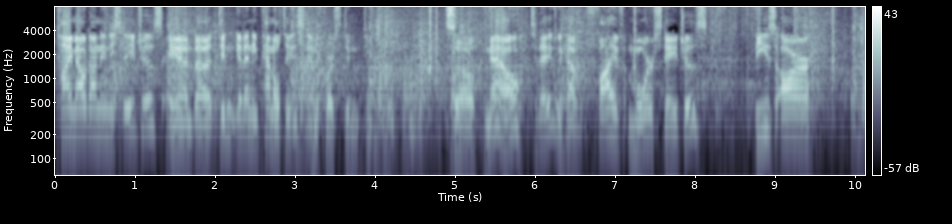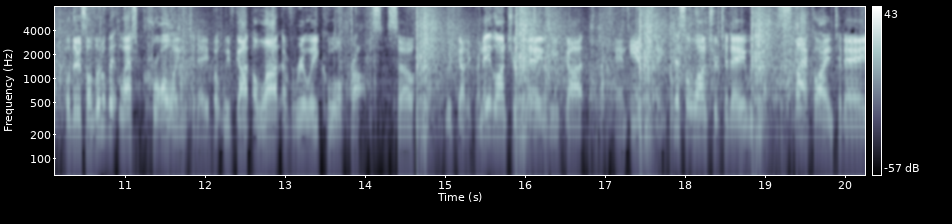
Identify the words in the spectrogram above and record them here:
time out on any stages and uh, didn't get any penalties and of course didn't DQ. So now, today we have five more stages. These are well, there's a little bit less crawling today, but we've got a lot of really cool props. So we've got a grenade launcher today, we've got an anti-tank missile launcher today, we've got a slack line today.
